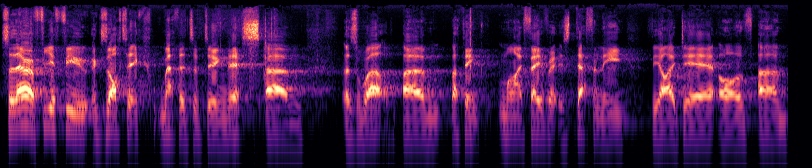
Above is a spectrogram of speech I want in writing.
so there are a few, few, exotic methods of doing this um, as well. Um, I think my favorite is definitely the idea of um,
